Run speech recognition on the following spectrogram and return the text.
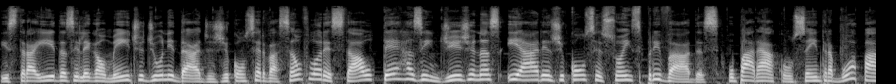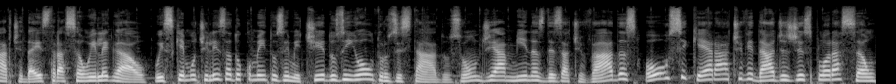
extraídas ilegalmente de unidades de conservação florestal, terras indígenas e áreas de concessões privadas. O Pará concentra boa parte da extração ilegal. O esquema utiliza documentos emitidos em outros estados, onde há minas desativadas ou sequer há atividades de exploração,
